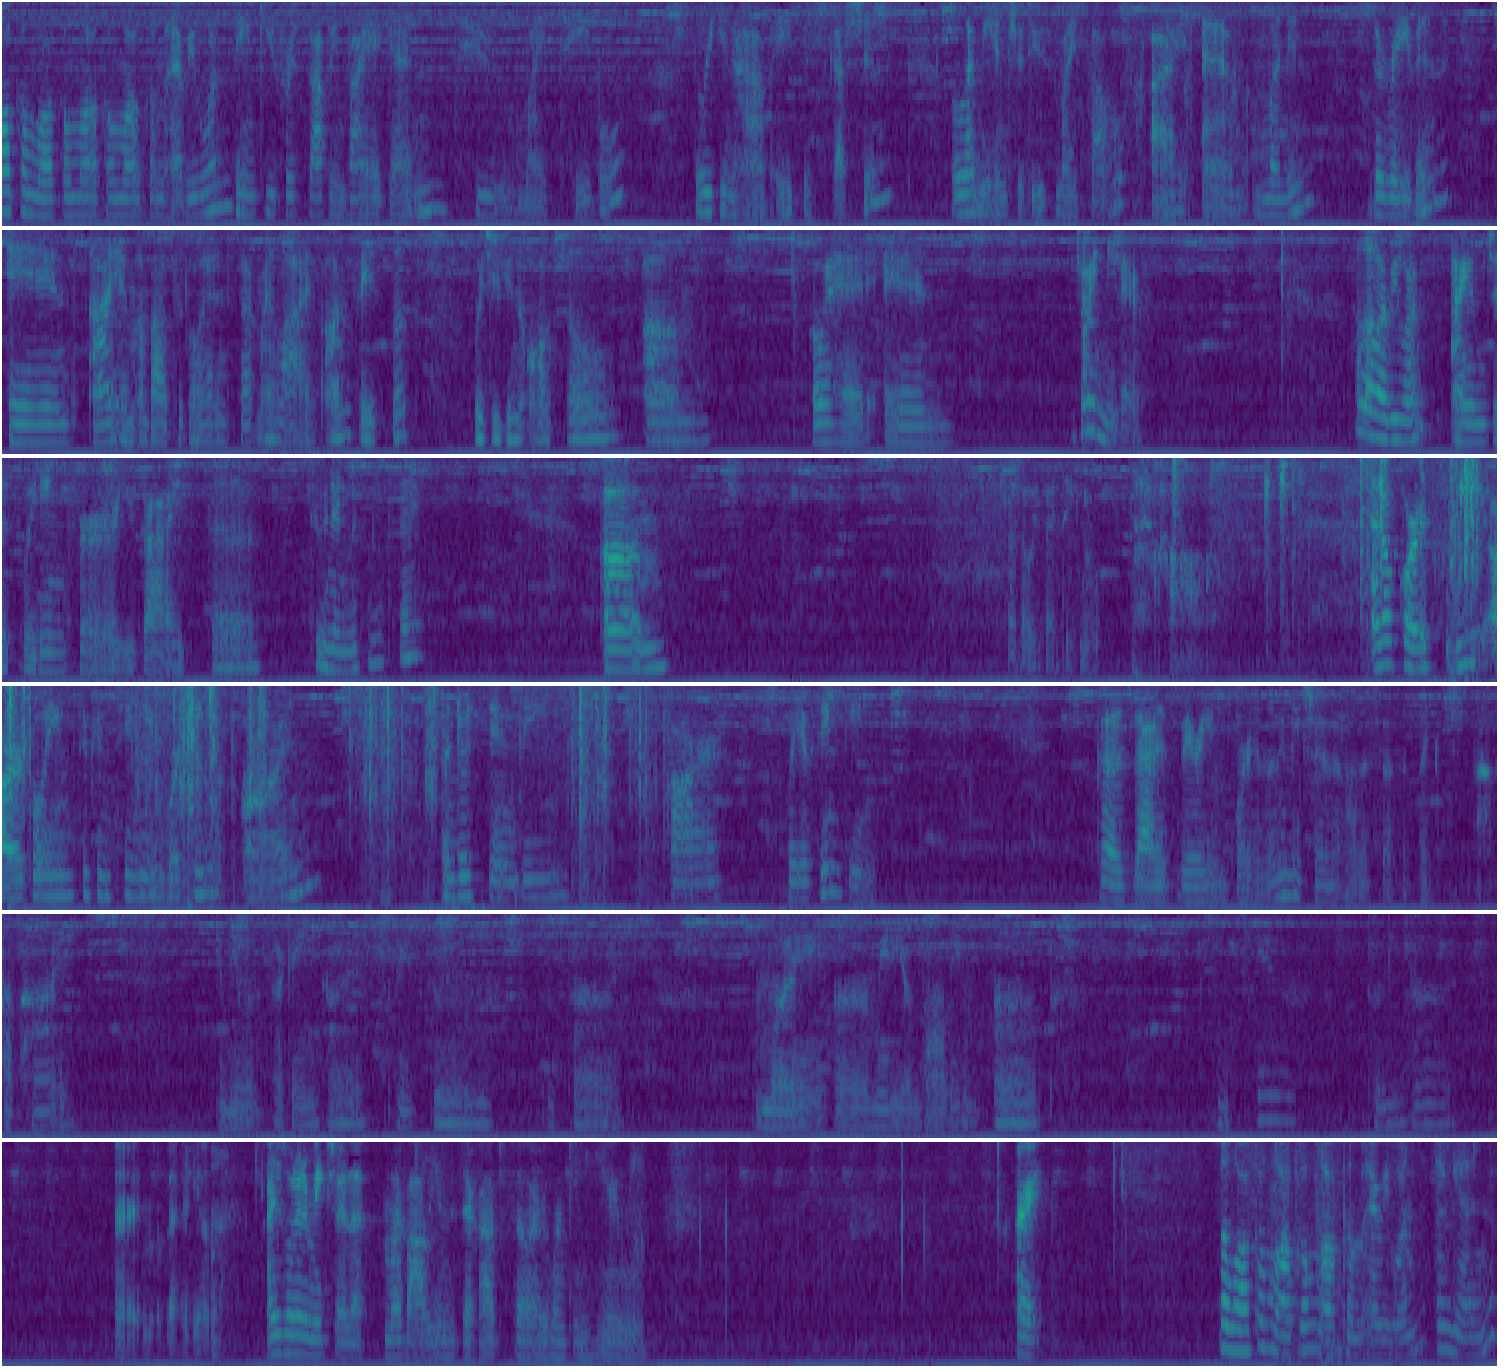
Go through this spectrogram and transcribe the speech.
Welcome, welcome, welcome, welcome, everyone. Thank you for stopping by again to my table so we can have a discussion. Let me introduce myself. I am Manin, the Raven, and I am about to go ahead and start my live on Facebook, which you can also um, go ahead and join me there. Hello, everyone. I am just waiting for you guys to tune in with me today. Um, as always, I take notes. and of course, we are going to continue working on understanding our way of thinking because that is very important. Let me make sure that all this stuff is like up high. Give me one second, you guys. Resume back. My uh, medium volume up. Thank you. 29. Alright, my bad, y'all. I just wanted to make sure that my volumes are up so everyone can hear me. Alright. So, welcome, welcome, welcome, everyone, again.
